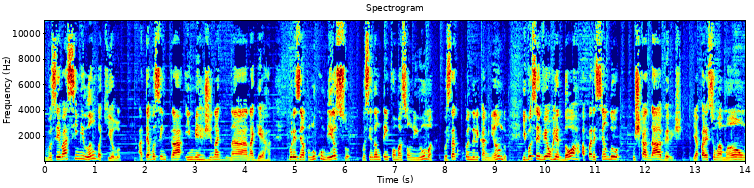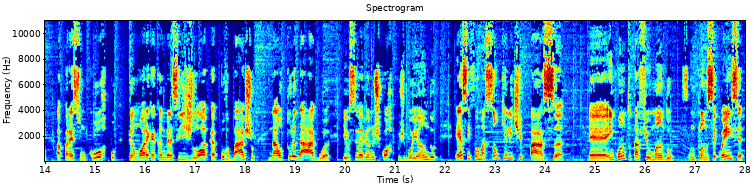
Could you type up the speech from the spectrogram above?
E você vai assimilando aquilo até você entrar e emergir na, na, na guerra. Por exemplo, no começo, você ainda não tem informação nenhuma, você está acompanhando ele caminhando e você vê ao redor aparecendo os cadáveres. E aparece uma mão, aparece um corpo, tem uma hora que a câmera se desloca por baixo, na altura da água, e você vai vendo os corpos boiando. Essa informação que ele te passa é, enquanto está filmando um plano sequência,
